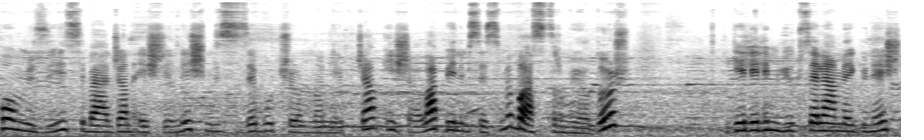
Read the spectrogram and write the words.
Fon müziği Sibel Can eşliğinde şimdi size burç yorumlarını yapacağım. İnşallah benim sesimi bastırmıyordur. Gelelim yükselen ve güneş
